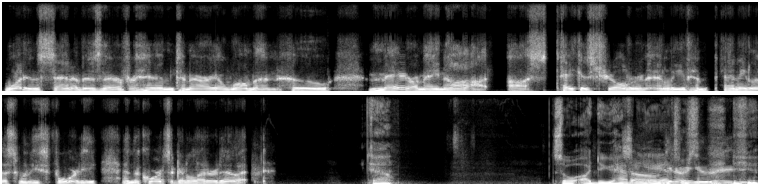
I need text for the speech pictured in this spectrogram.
what incentive is there for him to marry a woman who may or may not uh, take his children and leave him penniless when he's 40 and the courts are going to let her do it yeah so, uh, do you have so, any answers? You know, you,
